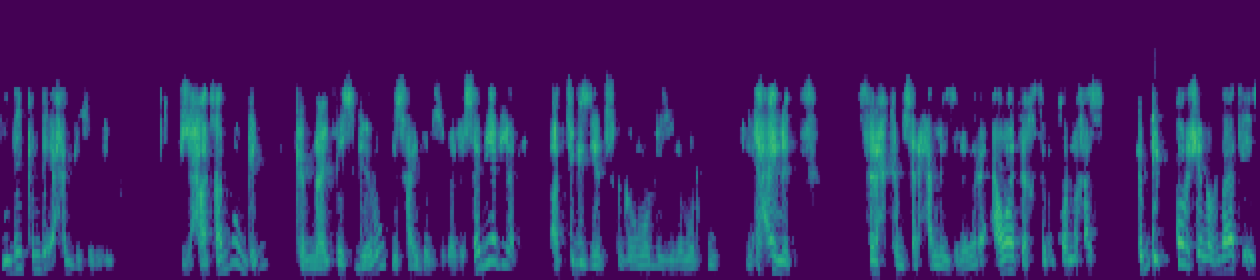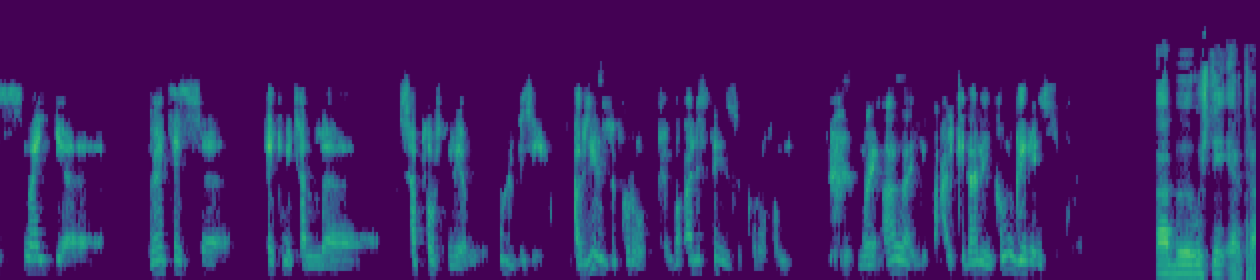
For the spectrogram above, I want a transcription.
ክንደይ ክንደይ ይሓግዝኒ ብዙሓት ኣሎ ግን ከም ናይ ፌስ ገይሩ ምሳይ ዶ ዝበለ ሰብ የለን ኣብቲ ግዜ ዝፀገመሉ ዝነበርኩ እንታይ ዓይነት ስራሕ ከም ሰርሓለይ ዝነበረ ዓዋተ ክትርኢ ከለካስ ቢግ ፖርሽን ኦፍ ዛት ኢዝ ናይ ናይ ቴስ ቴክኒካል ሳፖርት ነይሩ ኩሉ ግዜ ኣብዚ ዝክሮ ብቃልስተ ዝክሮ ከም ወይ ኣላ እዩ በዓል ኪዳን ከምኡ ገይረ ዝክሮ ኣብ ውሽጢ ኤርትራ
